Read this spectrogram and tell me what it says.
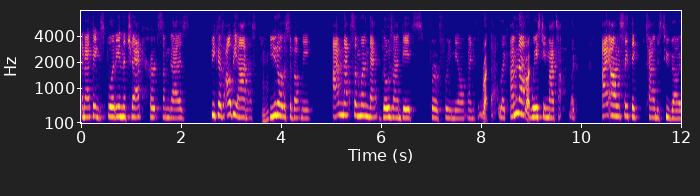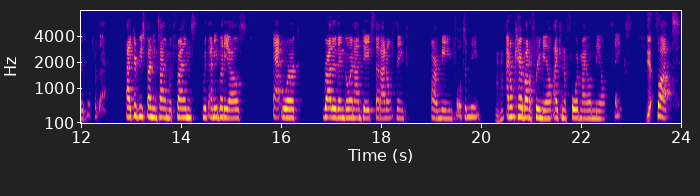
And I think splitting the check hurts some guys because I'll be honest, Mhm. you know this about me. I'm not someone that goes on dates for a free meal or anything like that. Like, I'm not Right. wasting my time. Like, I honestly think time is too valuable for that. I could be spending time with friends, with anybody else, at work, rather than going on dates that I don't think are meaningful to me. Mhm. I don't care about a free meal. I can afford my own meal. Thanks. Yes. But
